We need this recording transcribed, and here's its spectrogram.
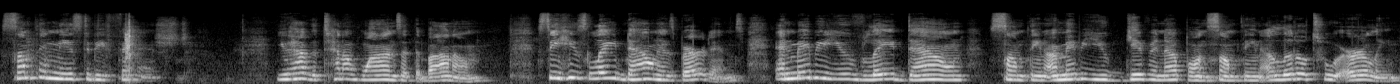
Something needs to be finished. You have the Ten of Wands at the bottom. See, he's laid down his burdens. And maybe you've laid down something or maybe you've given up on something a little too early.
